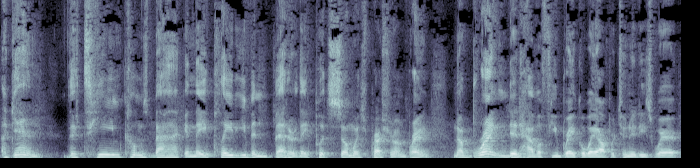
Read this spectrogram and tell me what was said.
again, the team comes back and they played even better. They put so much pressure on Brighton. Now, Brighton did have a few breakaway opportunities where,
